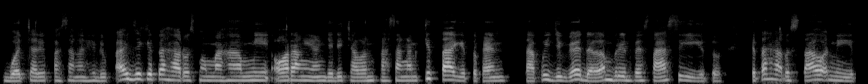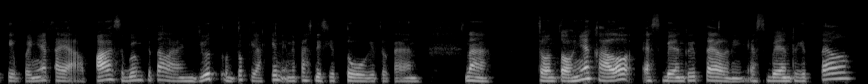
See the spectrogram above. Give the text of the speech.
buat cari pasangan hidup aja kita harus memahami orang yang jadi calon pasangan kita gitu kan, tapi juga dalam berinvestasi gitu. Kita harus tahu nih tipenya kayak apa sebelum kita lanjut untuk yakin invest di situ gitu kan. Nah, contohnya kalau SBN retail nih, SBN retail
